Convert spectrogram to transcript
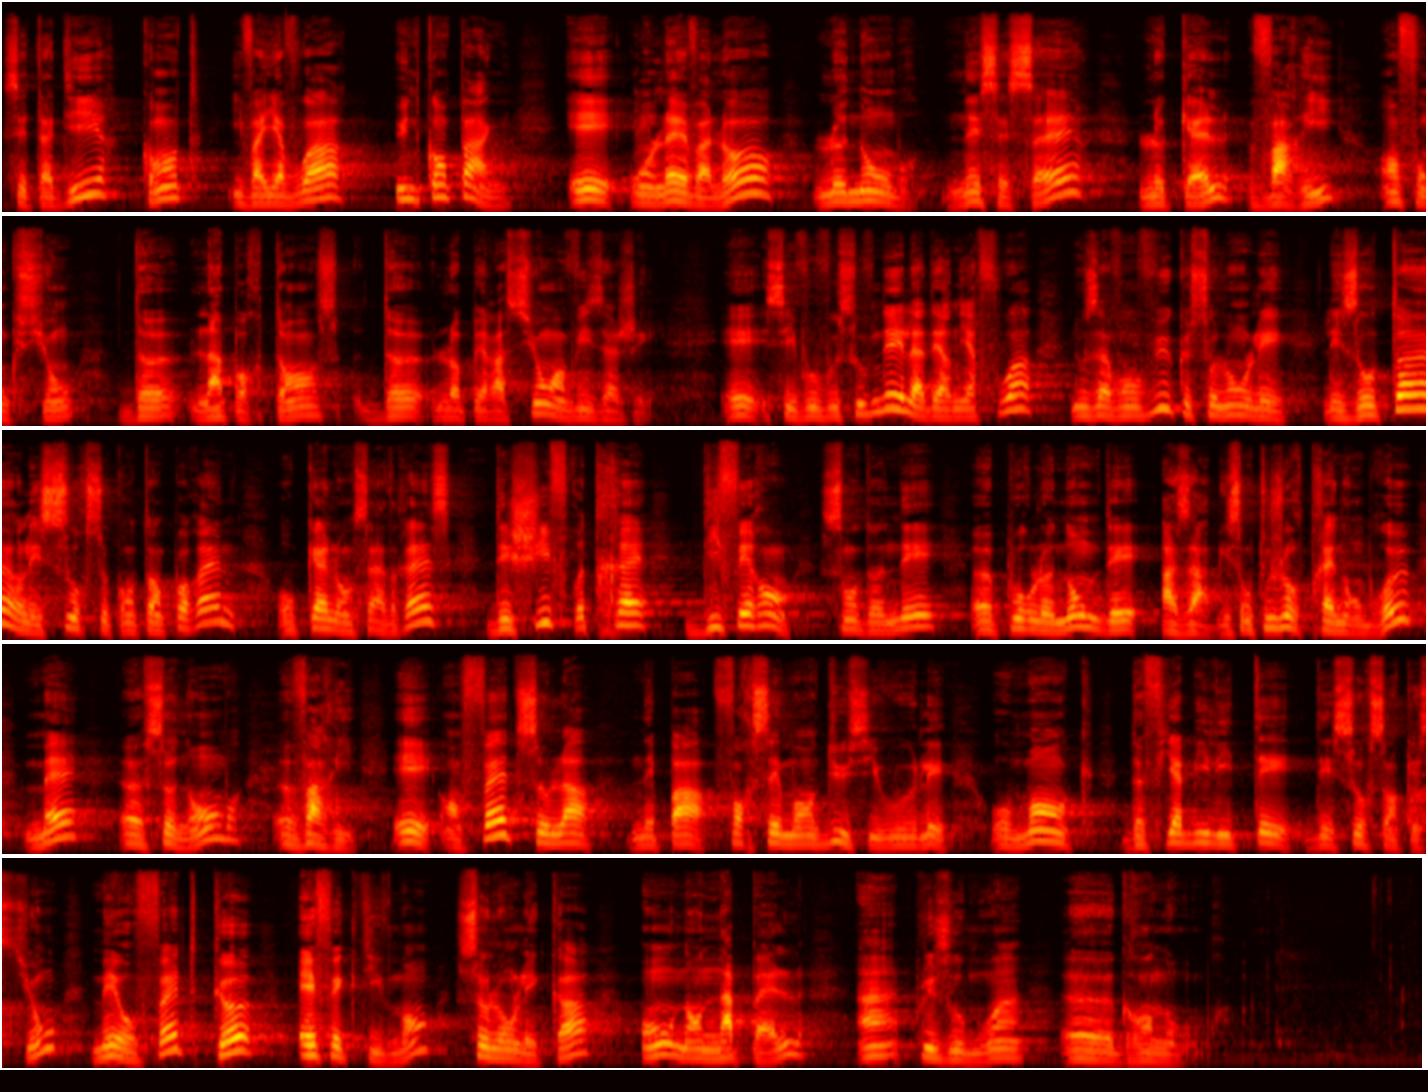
c'est-à-dire quand il va y avoir une campagne. Et on lève alors le nombre nécessaire, lequel varie en fonction de l'importance de l'opération envisagée. Et si vous vous souvenez, la dernière fois, nous avons vu que selon les, auteurs, les sources contemporaines auxquelles on s'adresse, des chiffres très différents sont donnés euh, pour le nombre des Hazab. Ils sont toujours très nombreux, mais euh, ce nombre euh, varie. Et en fait, cela n'est pas forcément dû, si vous voulez, au manque de fiabilité des sources en question, mais au fait que effectivement, selon les cas, on en appelle un plus ou moins euh, grand nombre.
